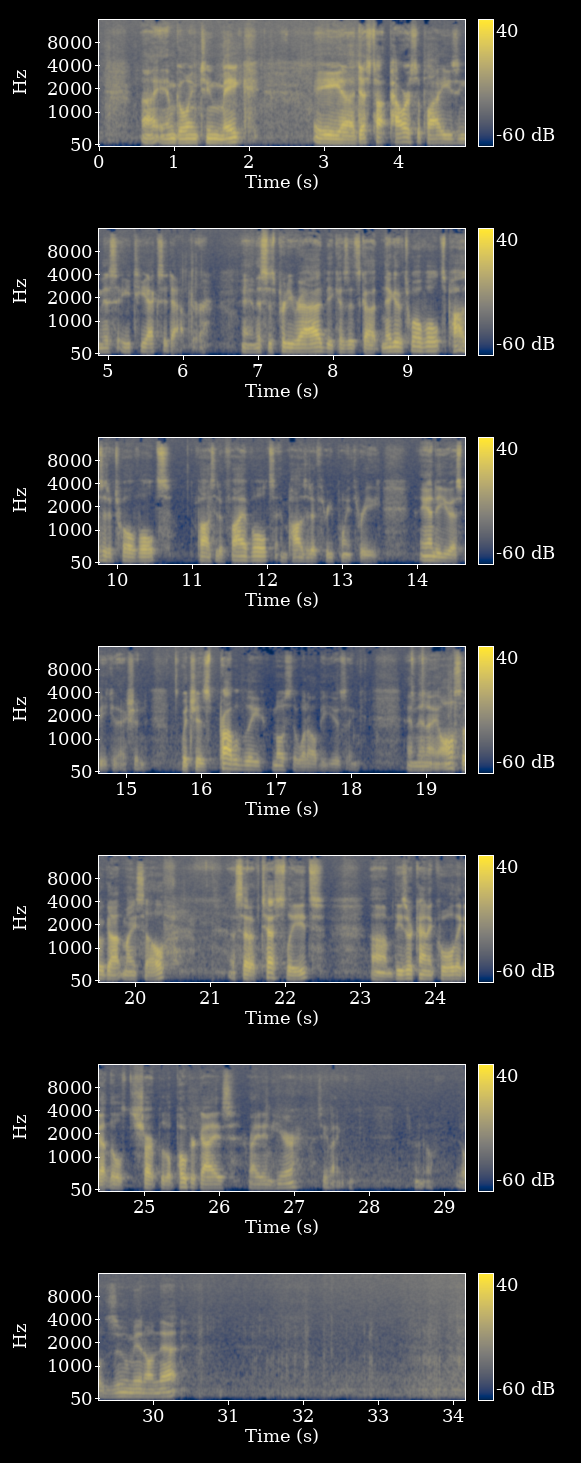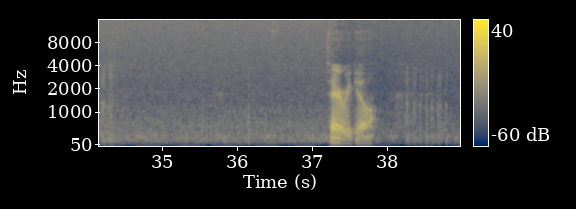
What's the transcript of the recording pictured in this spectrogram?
I am going to make a uh, desktop power supply using this ATX adapter. And this is pretty rad because it's got negative 12 volts, positive 12 volts, positive 5 volts, and positive 3.3, and a USB connection, which is probably most of what I'll be using. And then I also got myself a set of test leads. Um, these are kind of cool. They got little sharp little poker guys right in here. Let's see if I can, I don't know, it'll zoom in on that. There we go.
